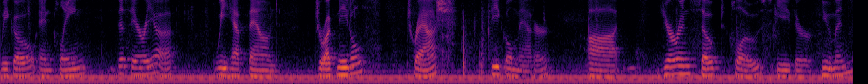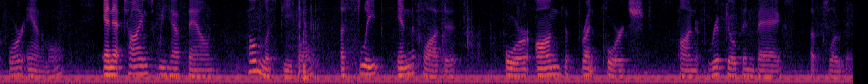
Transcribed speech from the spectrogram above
we go and clean this area up. We have found drug needles, trash, fecal matter, uh, urine-soaked clothes, either human or animal. And at times, we have found homeless people asleep in the closet or on the front porch on ripped open bags of clothing.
